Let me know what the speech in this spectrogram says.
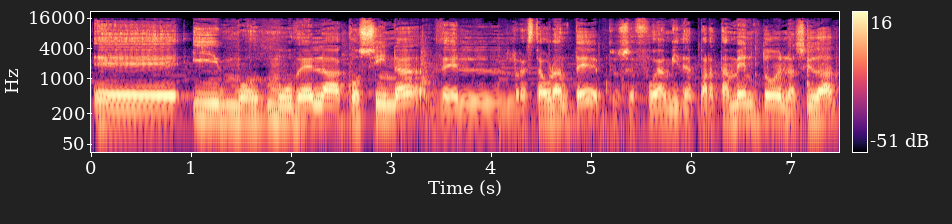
Eh, y mu- mudé la cocina del restaurante, pues se fue a mi departamento en la ciudad.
